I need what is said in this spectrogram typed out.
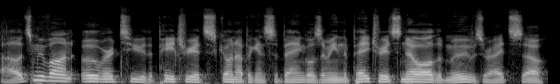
Uh, let's move on over to the Patriots going up against the Bengals. I mean, the Patriots know all the moves, right? So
